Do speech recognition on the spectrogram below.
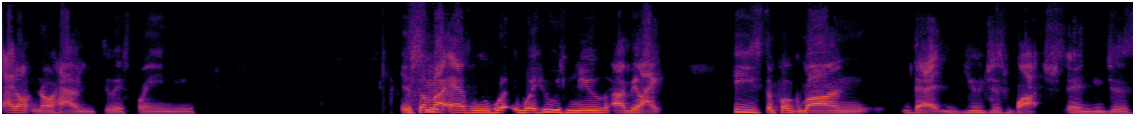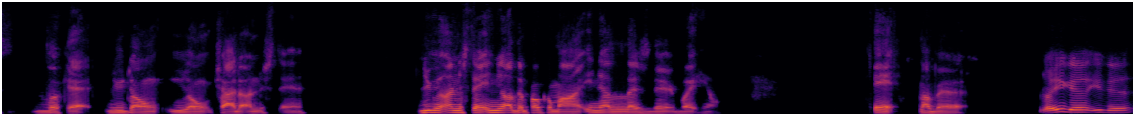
I don't know how to explain you. If somebody asked me what what who's new, I'd be like, he's the Pokemon that you just watch and you just look at. You don't you don't try to understand. You can understand any other Pokemon, any other legendary, but him. It. My bad. No, you good. You good.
